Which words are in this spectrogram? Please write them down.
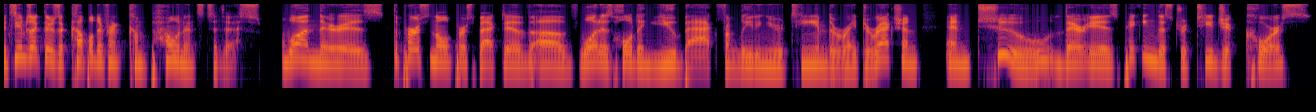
It seems like there's a couple different components to this. One, there is the personal perspective of what is holding you back from leading your team the right direction. And two, there is picking the strategic course.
